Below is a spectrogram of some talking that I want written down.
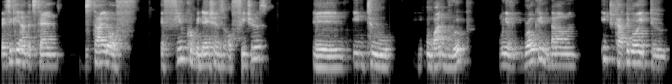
Basically, understand the style of a few combinations of features into, into one group. We've broken down each category to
